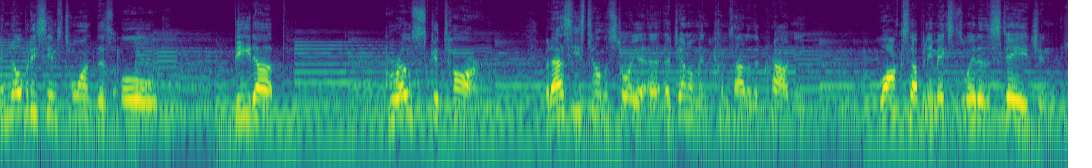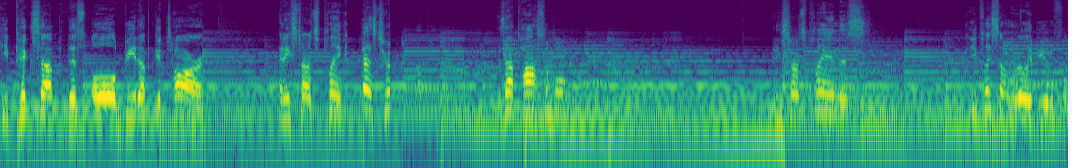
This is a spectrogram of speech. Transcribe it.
And nobody seems to want this old, beat up, gross guitar. But as he's telling the story, a, a gentleman comes out of the crowd and he walks up and he makes his way to the stage and he picks up this old beat up guitar and he starts playing. You guys turn up? Is that possible? And he starts playing this. Can you play something really beautiful?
